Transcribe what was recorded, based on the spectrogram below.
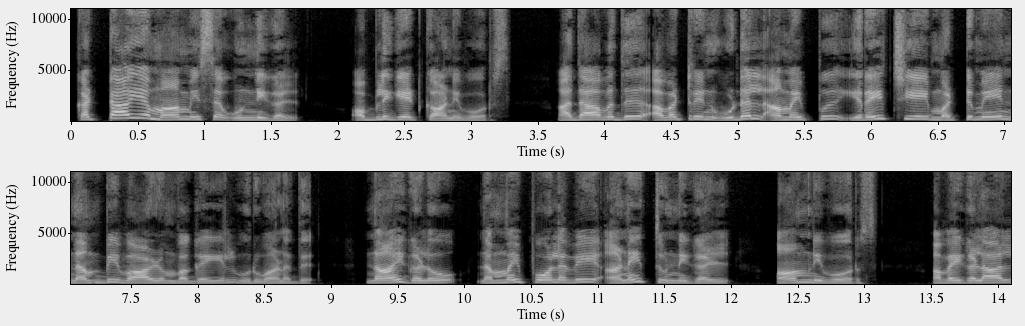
கட்டாய மாமிச உண்ணிகள் ஒப்ளிகேட் கானிவோர்ஸ் அதாவது அவற்றின் உடல் அமைப்பு இறைச்சியை மட்டுமே நம்பி வாழும் வகையில் உருவானது. நாய்களோ நம்மைப் போலவே அனைத்துண்ணிகள் ஆம்னிவோர்ஸ் அவைகளால்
